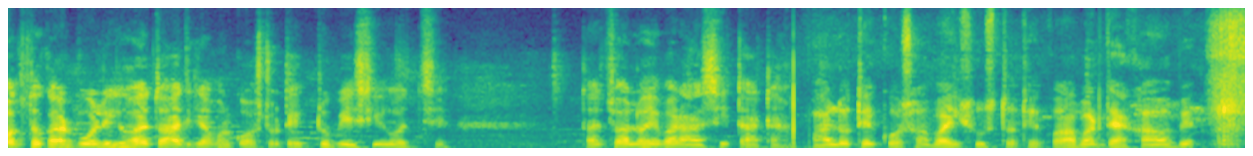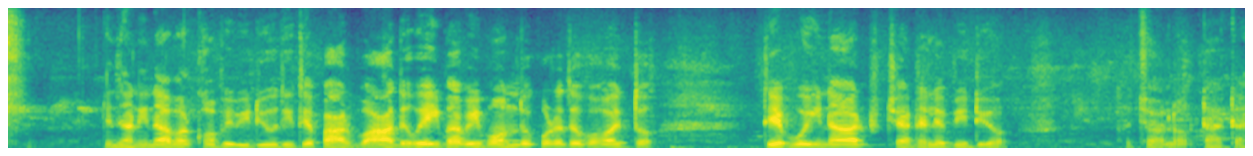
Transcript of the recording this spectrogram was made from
অন্ধকার বলেই হয়তো আজকে আমার কষ্টটা একটু বেশি হচ্ছে। তা চলো এবার আসি, টাটা। ভালো থেকো, সবাই সুস্থ থেকো। আবার দেখা হবে। জানি না আবার কবে ভিডিও দিতে পারব। আদেও এইভাবেই বন্ধ করে দেবো হয়তো। দেবই না আর চ্যানেলে ভিডিও চলো, টাটা।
